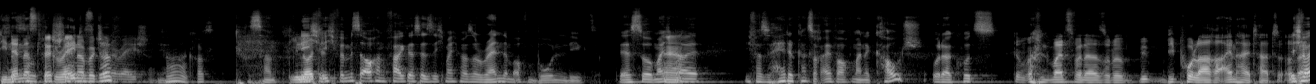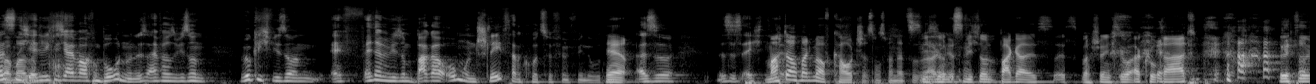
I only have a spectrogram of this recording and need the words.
die Ist nennen das das The Greatest Begriff? Generation. Ja. Ah, krass. Interessant. Die Leute- ich, ich vermisse auch an Falk, dass er sich manchmal so random auf dem Boden liegt. Der ist so manchmal, ich war so, hey, du kannst doch einfach auf meine Couch oder kurz. Du meinst, wenn er so eine bi- bipolare Einheit hat? und ich weiß nicht, so- er liegt sich einfach auf dem Boden und ist einfach so wie so ein, wirklich wie so ein, er fällt dann wie so ein Bagger um und schläft dann kurz für fünf Minuten. Ja. Also, das ist echt. Macht äh, er auch manchmal auf Couches, muss man dazu Wie sagen. so, ein, ist wie nicht so ein Bagger ist, ist wahrscheinlich so akkurat. genau.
